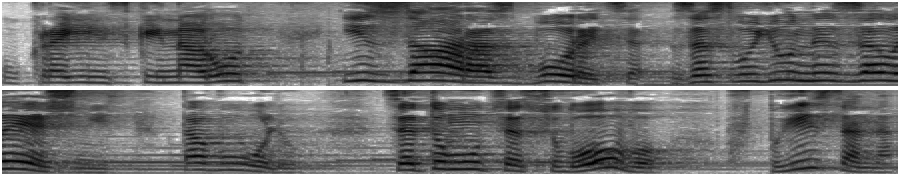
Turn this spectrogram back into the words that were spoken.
Український народ і зараз бореться за свою незалежність та волю. Це тому це слово вписане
